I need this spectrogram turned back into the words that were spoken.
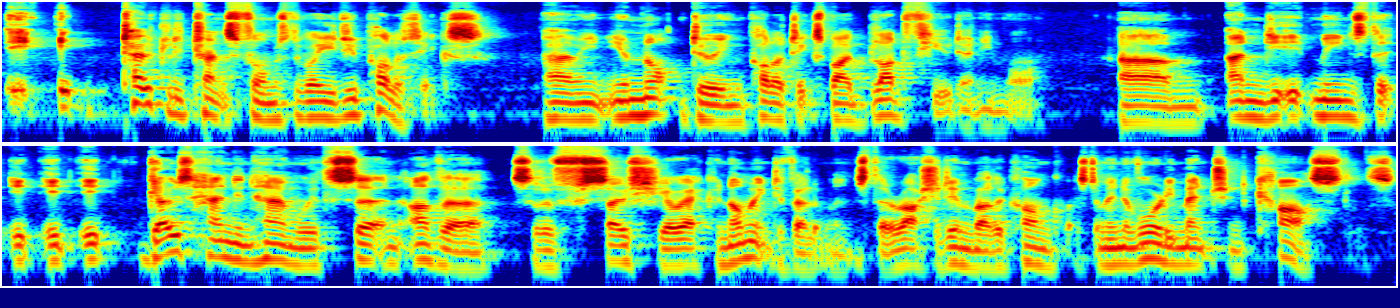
It, it totally transforms the way you do politics. I mean, you're not doing politics by blood feud anymore. Um, and it means that it, it, it, goes hand in hand with certain other sort of socio-economic developments that are ushered in by the conquest. I mean, I've already mentioned castles.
